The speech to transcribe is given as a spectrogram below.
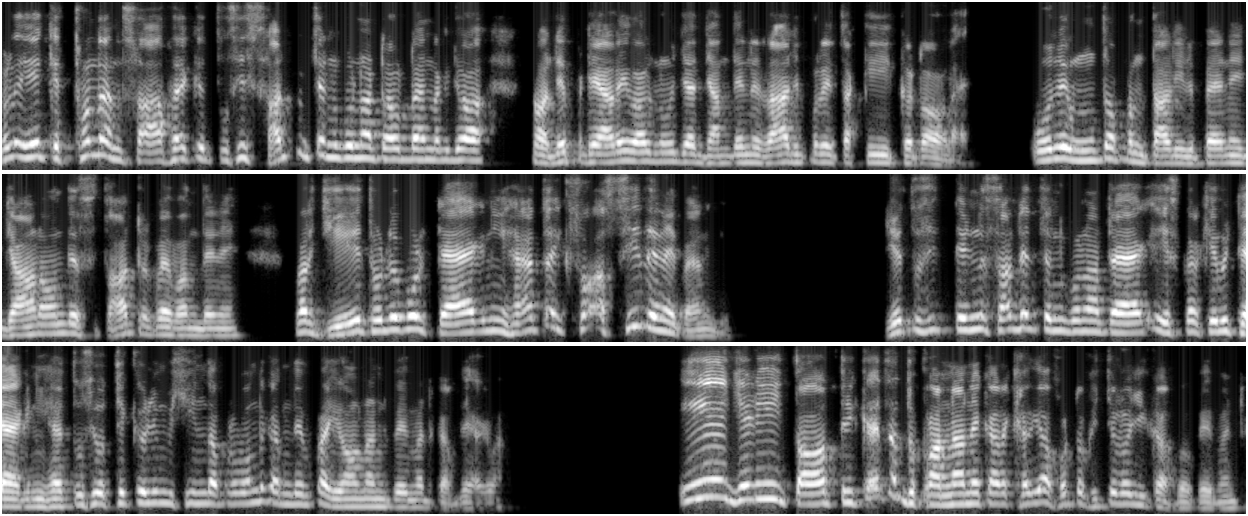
ਮਤਲਬ ਇਹ ਕਿੱਥੋਂ ਦਾ ਇਨਸਾਫ ਹੈ ਕਿ ਤੁਸੀਂ 3.5 ਗੁਣਾ ਟੋਲ ਲੈਣ ਲੱਗ ਜਾਓ? ਤੁਹਾਡੇ ਪਟਿਆਲੇ ਵੱਲ ਨੂੰ ਜਦ ਜਾਂਦੇ ਨੇ ਰਾਜਪੁਰੇ ਤੱਕ ਹੀ ਇੱਕ ਟੋਲ ਹੈ। ਉਹਦੇ ਮੂੰਹ ਤਾਂ 45 ਰੁਪਏ ਨੇ, ਜਾਣ ਆਉਣ ਦੇ 67 ਰੁਪਏ ਬੰਦੇ ਨੇ। ਪਰ ਜੇ ਤੁਹਾਡੇ ਕੋਲ ਟੈਗ ਨਹੀਂ ਹੈ ਤਾਂ 180 ਦੇਣੇ ਪੈਣਗੇ। ਜੇ ਤੁਸੀਂ 3 3.5 ਗੁਣਾ ਟੈਗ ਇਸ ਕਰਕੇ ਵੀ ਟੈਗ ਨਹੀਂ ਹੈ। ਤੁਸੀਂ ਉੱਥੇ ਕਿਉਂ ਨਹੀਂ ਮਸ਼ੀਨ ਦਾ ਪ੍ਰਬੰਧ ਕਰਦੇ ਭਾਈ ਆਨਲਾਈਨ ਪੇਮੈਂਟ ਕਰਦੇ ਅਗਲਾ। ਇਹ ਜਿਹੜੀ ਤੌਰ ਤਰੀਕਾ ਇਹ ਤਾਂ ਦੁਕਾਨਾਂ ਨੇ ਕਰ ਰੱਖਿਆ, ਫੋਟੋ ਖਿੱਚ ਲਓ ਜੀ, ਕਰ ਦਿਓ ਪੇਮੈਂਟ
